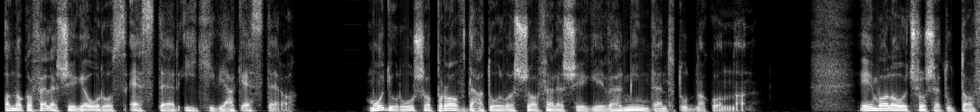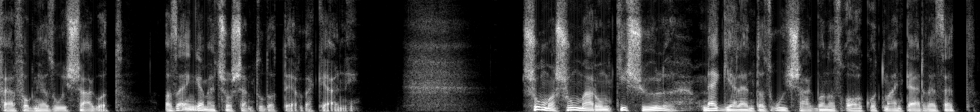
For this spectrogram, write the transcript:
annak a felesége orosz Eszter, így hívják Esztera. Mogyorós a Pravdát olvassa a feleségével, mindent tudnak onnan. Én valahogy sose tudtam felfogni az újságot. Az engemet sosem tudott érdekelni. Summa summarum kisül, megjelent az újságban az alkotmánytervezet,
